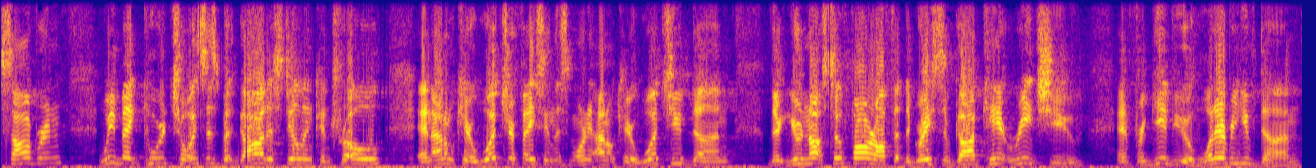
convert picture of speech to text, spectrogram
sovereign. We make poor choices, but God is still in control. And I don't care what you're facing this morning. I don't care what you've done. You're not so far off that the grace of God can't reach you and forgive you of whatever you've done.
